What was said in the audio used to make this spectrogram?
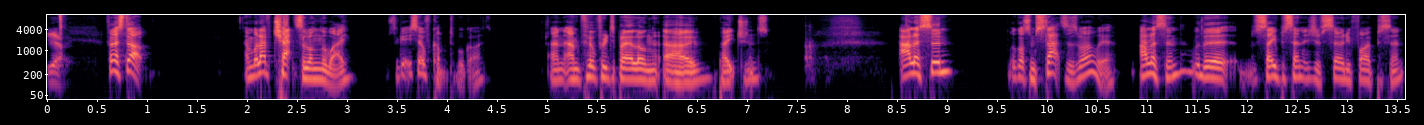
Yeah. First up, and we'll have chats along the way. So get yourself comfortable, guys, and and feel free to play along at home, patrons. Alisson, we've got some stats as well here. Alisson with a save percentage of seventy five percent,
